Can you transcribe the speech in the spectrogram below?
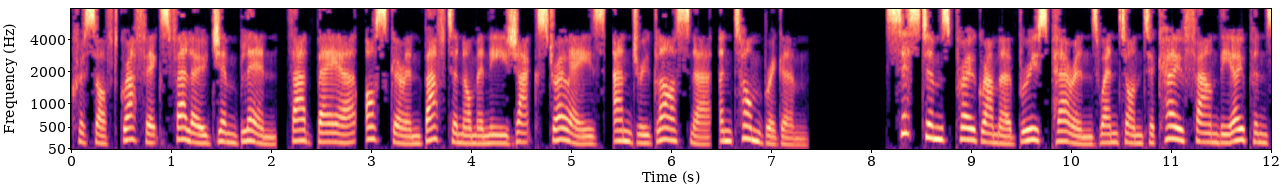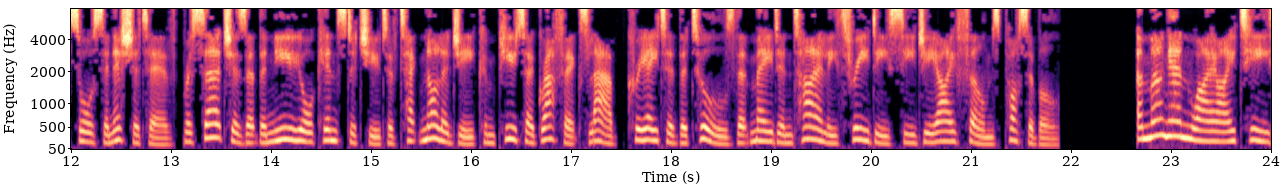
Microsoft Graphics fellow Jim Blinn, Thad Beier, Oscar and BAFTA nominee Jacques Stroweis, Andrew Glassner, and Tom Brigham. Systems programmer Bruce Perens went on to co-found the Open Source Initiative. Researchers at the New York Institute of Technology Computer Graphics Lab created the tools that made entirely 3D CGI films possible. Among NYIT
